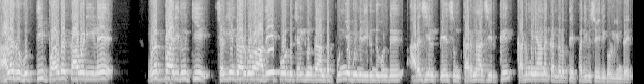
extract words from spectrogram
அழகு குத்தி பரத காவடியிலே முளைப்பாரி தூக்கி செல்கின்றார்களோ அதே போன்று செல்கின்ற அந்த புண்ணிய பூமியில் இருந்து கொண்டு அரசியல் பேசும் கருணாசிற்கு கடுமையான கண்டனத்தை பதிவு செய்து கொள்கின்றேன்.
